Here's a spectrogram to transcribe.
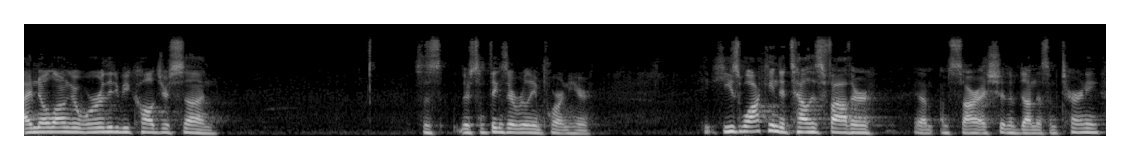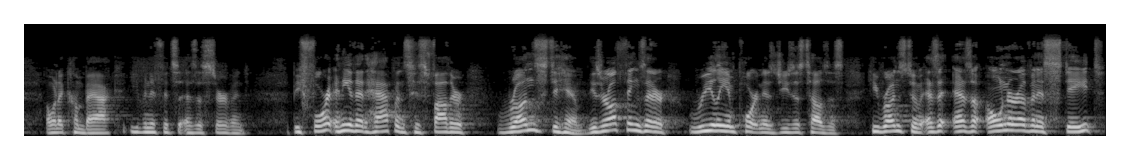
I'm no longer worthy to be called your son. So there's some things that are really important here. He's walking to tell his father, I'm sorry, I shouldn't have done this. I'm turning. I want to come back, even if it's as a servant. Before any of that happens, his father runs to him. These are all things that are really important, as Jesus tells us. He runs to him. As, a, as an owner of an estate,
